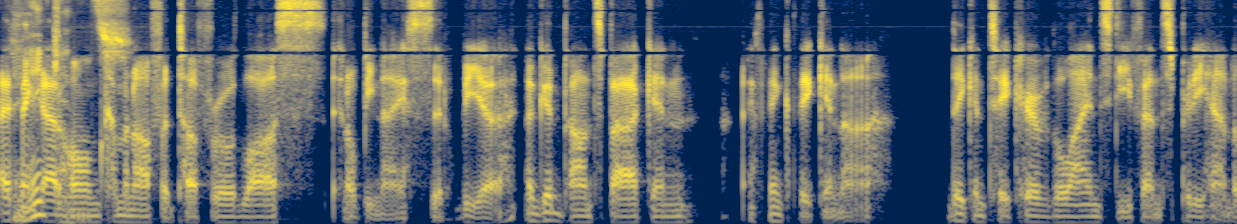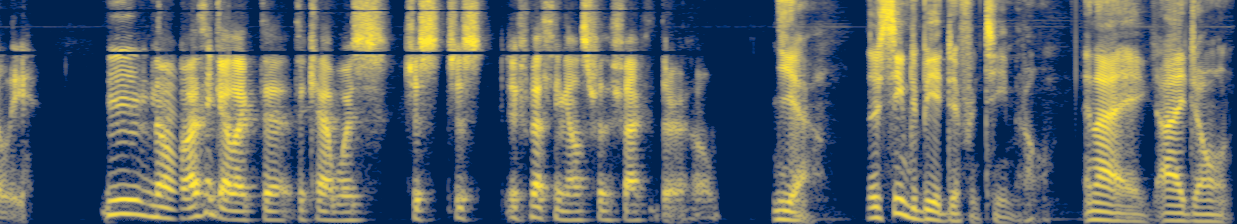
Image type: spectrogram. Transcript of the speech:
I think at home, coming off a tough road loss, it'll be nice. It'll be a, a good bounce back, and I think they can uh they can take care of the Lions defense pretty handily. Mm, no, I think I like the the Cowboys just just if nothing else for the fact that they're at home. Yeah. There seemed to be a different team at home. And I I don't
